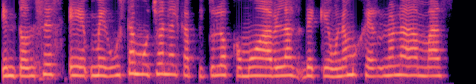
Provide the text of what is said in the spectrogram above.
Entonces, eh, me gusta mucho en el capítulo cómo hablas de que una mujer no nada más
